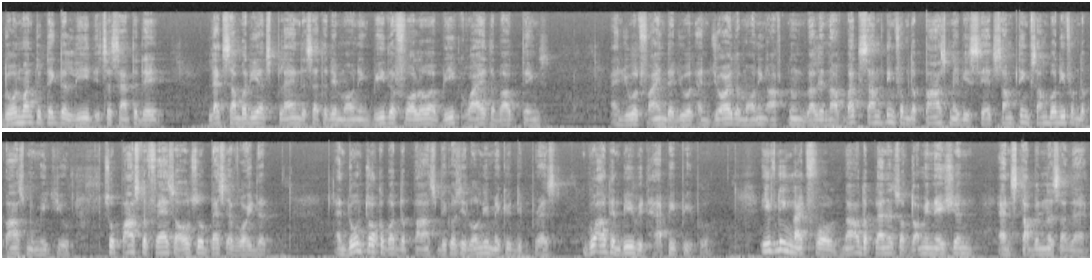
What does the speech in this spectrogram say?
Don't want to take the lead, it's a Saturday. Let somebody else plan the Saturday morning. Be the follower, be quiet about things. And you will find that you will enjoy the morning, afternoon well enough. But something from the past may be said, something, somebody from the past may meet you so past affairs are also best avoided. And don't talk about the past because it'll only make you depressed. Go out and be with happy people. Evening nightfall, now the planets of domination and stubbornness are there.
